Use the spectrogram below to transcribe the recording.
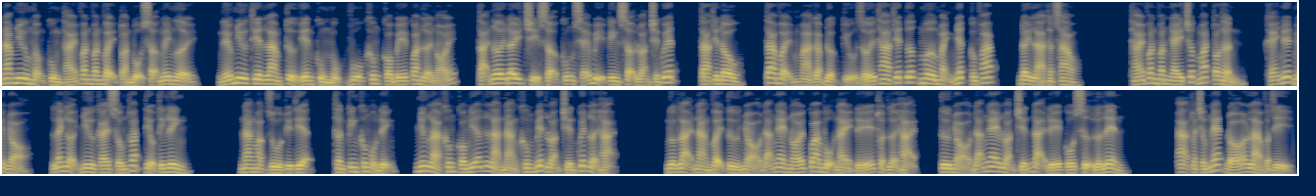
Nam như mộng cùng thái văn văn vậy toàn bộ sợ ngây người, nếu như thiên lam tử yên cùng mục vũ không có bế quan lời nói, tại nơi đây chỉ sợ cũng sẽ bị kinh sợ loạn chiến quyết, ta thiên đâu, ta vậy mà gặp được cựu giới tha thiết ước mơ mạnh nhất công pháp, đây là thật sao? Thái văn văn nháy trước mắt to thần khẽ nết miệng nhỏ lanh lợi như cái sống thoát tiểu tinh linh. Nàng mặc dù tùy tiện thần kinh không ổn định nhưng là không có nghĩa là nàng không biết loạn chiến quyết lợi hại. Ngược lại nàng vậy từ nhỏ đã nghe nói qua bộ này đế thuật lợi hại từ nhỏ đã nghe loạn chiến đại đế cố sự lớn lên. A à, thoa chấm nét đó là vật gì?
